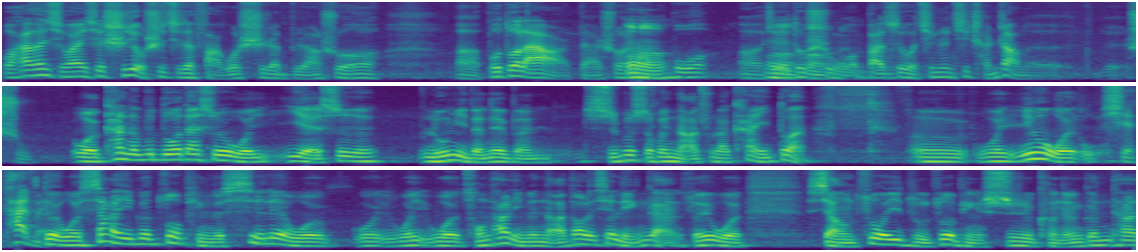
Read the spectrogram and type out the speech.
我还很喜欢一些十九世纪的法国诗人，比方说呃波多莱尔，比方说朗波，呃，这些都是我伴随我青春期成长的书。我看的不多，但是我也是卢米的那本，时不时会拿出来看一段。呃，我因为我写太美，对我下一个作品的系列，我我我我从它里面拿到了一些灵感，所以我想做一组作品，是可能跟它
